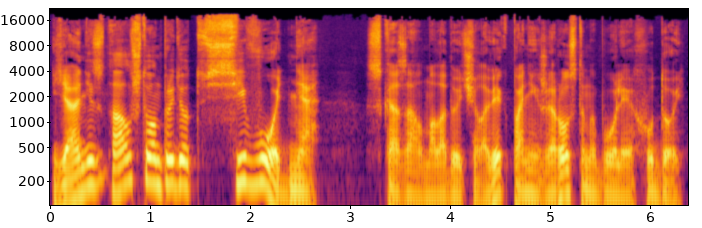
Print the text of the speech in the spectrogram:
«Я не знал, что он придет сегодня», — сказал молодой человек пониже ростом и более худой.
